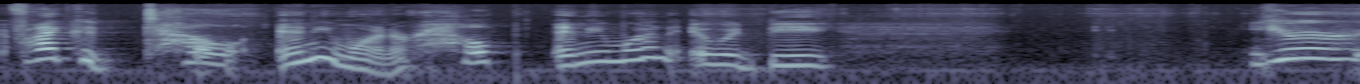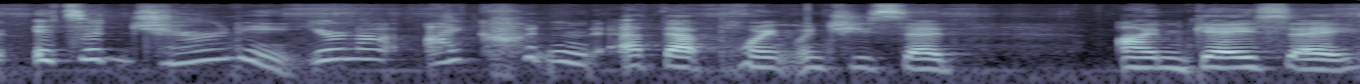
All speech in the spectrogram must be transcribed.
if I could tell anyone or help anyone, it would be you're it's a journey. You're not i couldn't at that point when she said i'm gay say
